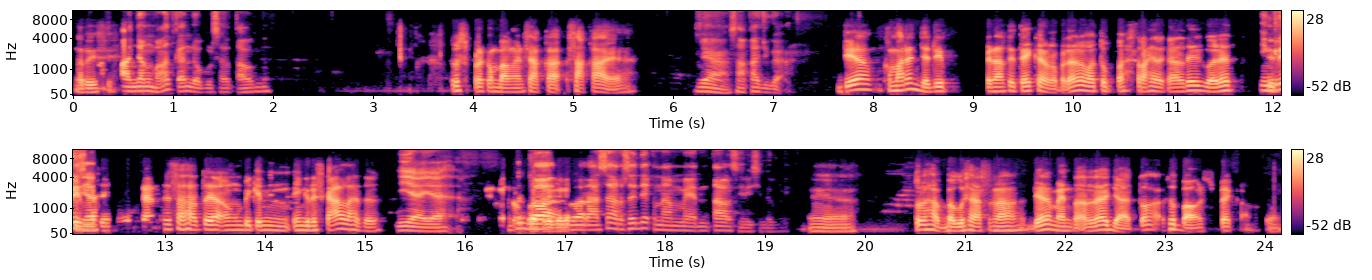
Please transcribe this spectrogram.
Ngeri sih. Panjang banget kan 21 tahun tuh. Terus perkembangan Saka Saka ya. Ya, Saka juga. Dia kemarin jadi penalti taker loh. Padahal waktu pas terakhir kali gue lihat Inggris ya. Inggris kan salah satu yang bikin Inggris kalah tuh. Iya ya. Itu gua, gua rasa harusnya dia kena mental sih di situ. Iya. Terus bagus Arsenal. Dia mentalnya jatuh, terus bounce back langsung.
